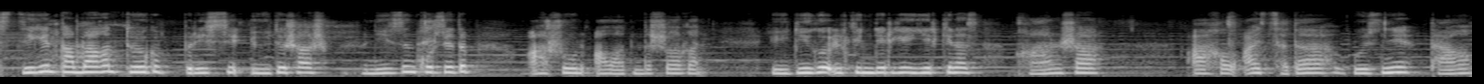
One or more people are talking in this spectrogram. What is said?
Істеген тамағын төгіп біресе үйді шашып мінезін көрсетіп ашуын алатынды шығарған. Үйдегі үлкендерге еркеназ қанша ақыл айтса да өзіне тағы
